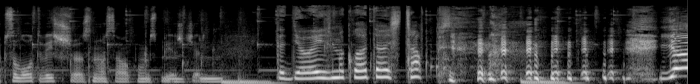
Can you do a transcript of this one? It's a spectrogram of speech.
absolūti visus šos nosaukumus piešķirt. Tad jau izmeklētājs caps. Jā,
